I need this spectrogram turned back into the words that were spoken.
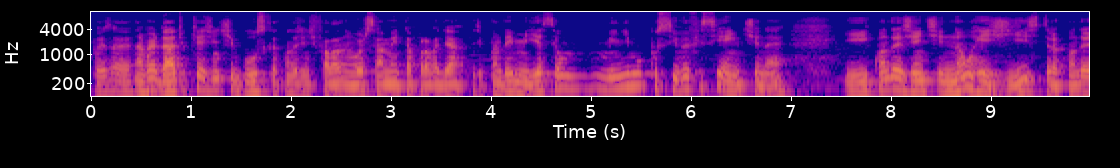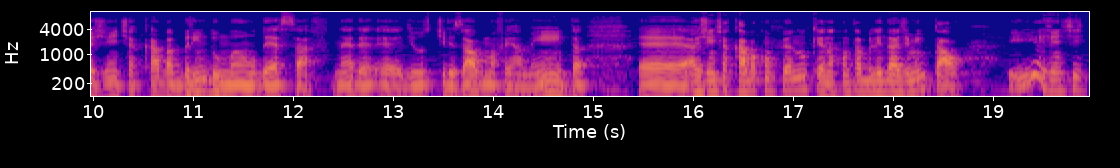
Pois é. Na verdade, o que a gente busca quando a gente fala no orçamento à prova de, de pandemia é ser o mínimo possível eficiente, né? E quando a gente não registra, quando a gente acaba abrindo mão dessa, né, de, é, de utilizar alguma ferramenta, é, a gente acaba confiando no quê? Na contabilidade mental. E a gente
